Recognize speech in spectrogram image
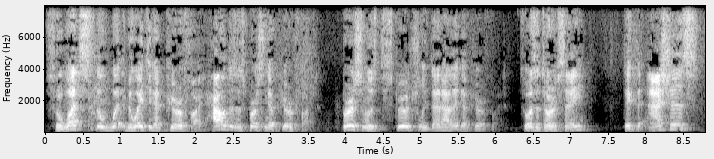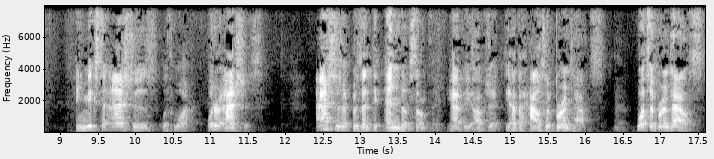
So what's the way, the way to get purified? How does this person get purified? person who is spiritually dead, how they get purified? So what does the Torah say? Take the ashes and you mix the ashes with water. What are ashes? Ashes represent the end of something. You have the object, you have a house, a burnt house. What's a burnt house?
